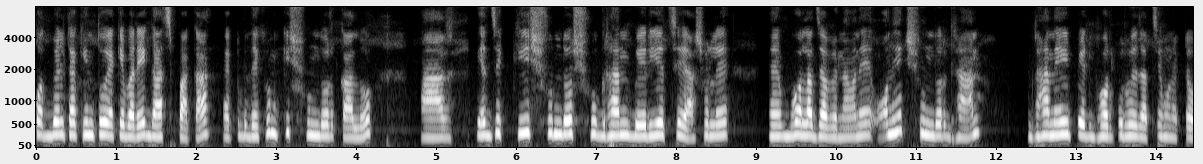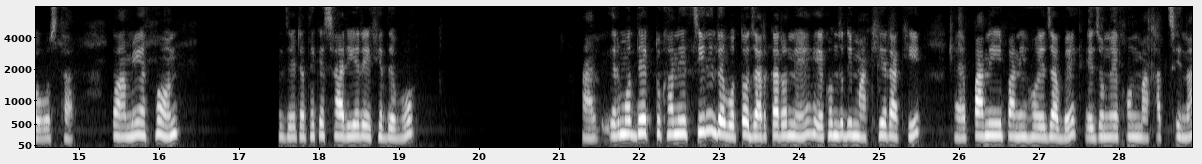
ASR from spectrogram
কদবেলটা কিন্তু একেবারে গাছ পাকা। একটু দেখুন কি সুন্দর কালো। আর এর যে কি সুন্দর সুঘ্রাণ বেরিয়েছে আসলে বলা যাবে না। মানে অনেক সুন্দর ঘ্রাণ। ঘ্রাণেই পেট ভরপুর হয়ে যাচ্ছে এমন একটা অবস্থা। তো আমি এখন যেটা থেকে ছাড়িয়ে রেখে দেব, আর এর মধ্যে একটুখানি চিনি দেব তো, যার কারণে এখন যদি মাখিয়ে রাখি পানি পানি হয়ে যাবে। এই জন্য এখন মাখাচ্ছি না।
